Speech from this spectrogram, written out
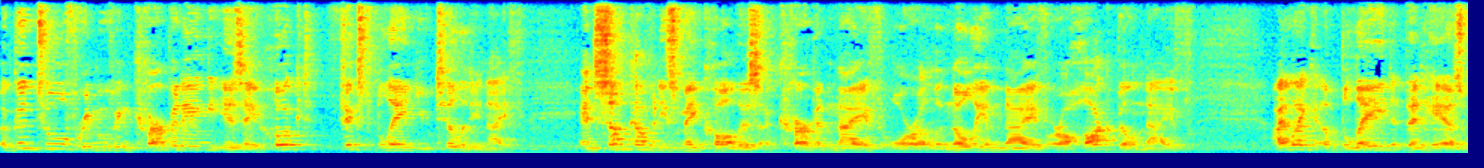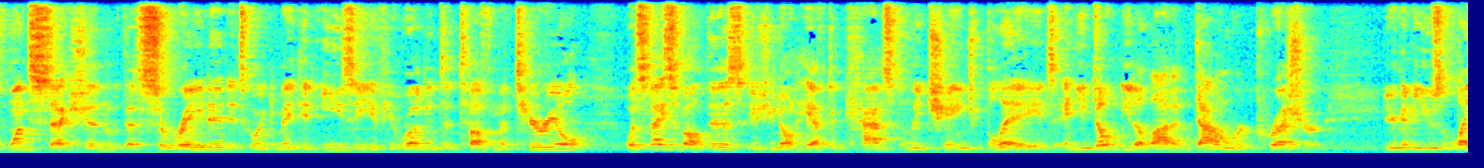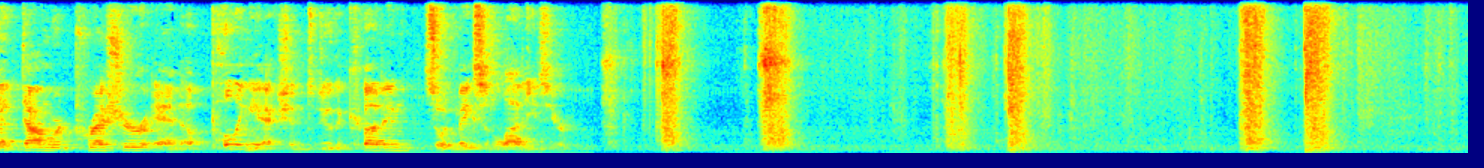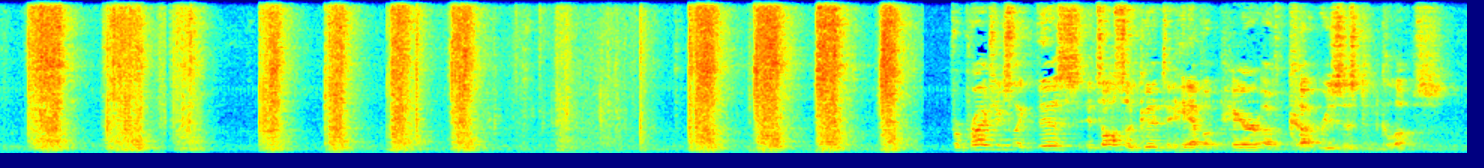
A good tool for removing carpeting is a hooked fixed blade utility knife. And some companies may call this a carpet knife or a linoleum knife or a hawkbill knife. I like a blade that has one section that's serrated. It's going to make it easy if you run into tough material. What's nice about this is you don't have to constantly change blades and you don't need a lot of downward pressure. You're going to use light downward pressure and a pulling action to do the cutting so it makes it a lot easier. Projects like this, it's also good to have a pair of cut-resistant gloves.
